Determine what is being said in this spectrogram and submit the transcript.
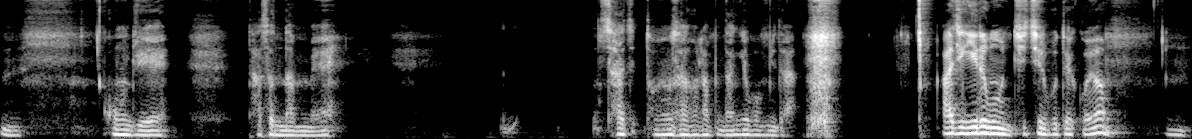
음, 공주의 다섯 남매 사진 동영상을 한번 남겨봅니다. 아직 이름은 지치를 못했고요. 음,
